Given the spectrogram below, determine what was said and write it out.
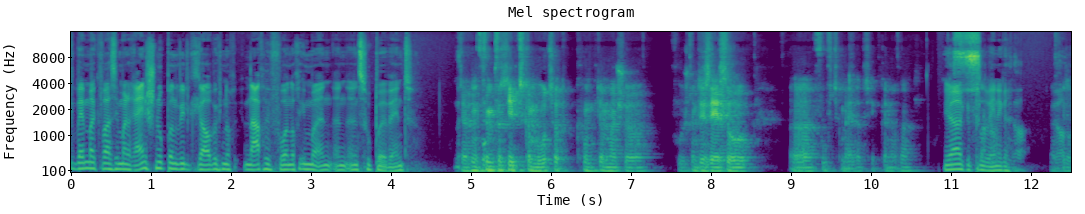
wenn man quasi mal reinschnuppern will, glaube ich noch nach wie vor noch immer ein, ein, ein super Event. Ja, den 75er Mozart konnte man schon Das ist eh so äh, 50 Meilen circa. Aber ja, gibt ein bisschen weniger. Ja, ja, ja.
